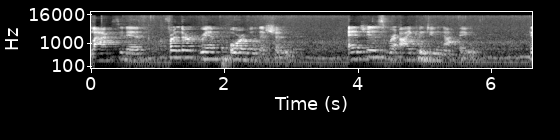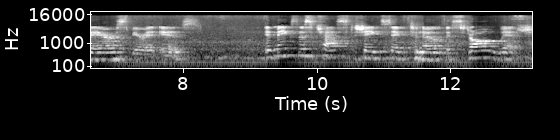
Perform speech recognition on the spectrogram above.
laxative, from their grip or volition. Edges where I can do nothing. Their spirit is. It makes this chest shake sick to know this strong wish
